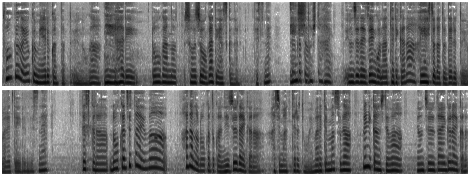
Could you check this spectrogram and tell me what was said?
遠くがよく見える方というのが、ね、やはり老眼の症状が出やすくなるですね。遠視の人はい、40代前後のあたりから早い人だと出ると言われているんですね。ですから、老化自体は肌の老化とか20代から始まってるとも言われてますが、目に関しては40代ぐらいから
